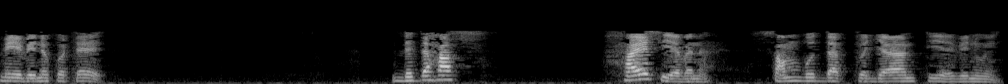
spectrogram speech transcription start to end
මේ වෙනකොට 2600 වන සම්බුද්ධත්ව ජයන්තිය වෙනුවෙන්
